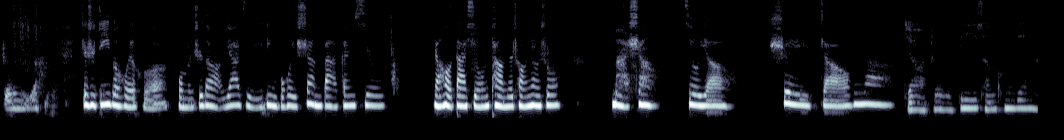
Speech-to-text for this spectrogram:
终于啊。这是第一个回合，我们知道鸭子一定不会善罢甘休。然后大熊躺在床上说：“马上就要睡着了，就要坠入第一层空间啦。”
